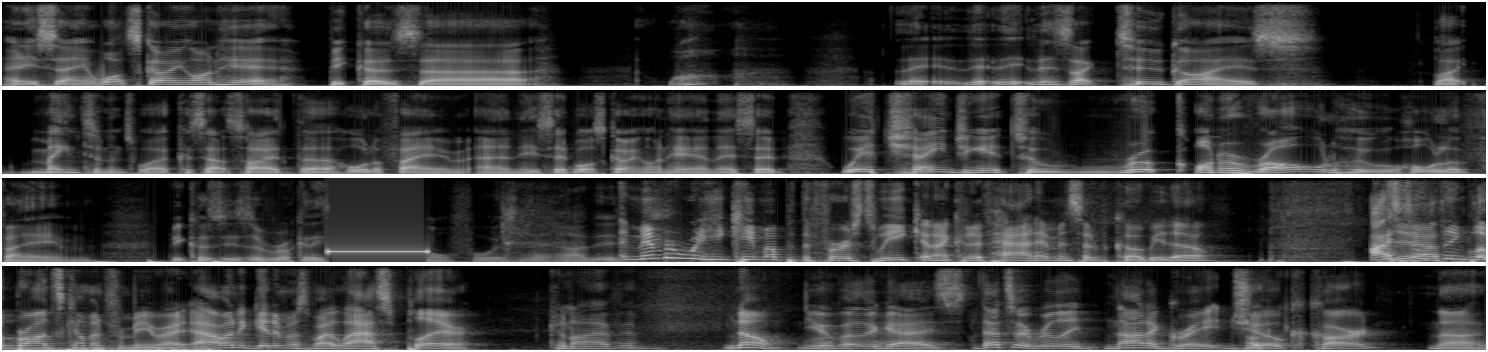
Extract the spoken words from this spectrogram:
and he's saying, "What's going on here?" Because uh, what? Th- th- there's like two guys, like maintenance workers outside the Hall of Fame, and he said, "What's going on here?" And they said, "We're changing it to Rook on a Roll Who Hall of Fame because he's a rook." It's awful, isn't it? Uh, Remember when he came up in the first week and I could have had him instead of Kobe though? I still think LeBron's coming for me, right? I'm going to get him as my last player. Can I have him? No, you have other guys. That's a really not a great joke card. No,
